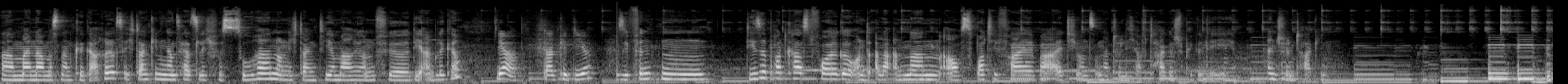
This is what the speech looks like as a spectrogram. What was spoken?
Äh, mein Name ist Nanke Garrels. Ich danke Ihnen ganz herzlich fürs Zuhören und ich danke dir, Marion, für die Einblicke. Ja, danke dir. Sie finden diese Podcast-Folge und alle anderen auf Spotify, bei iTunes und natürlich auf tagesspiegel.de. Einen schönen Tag Ihnen. Música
